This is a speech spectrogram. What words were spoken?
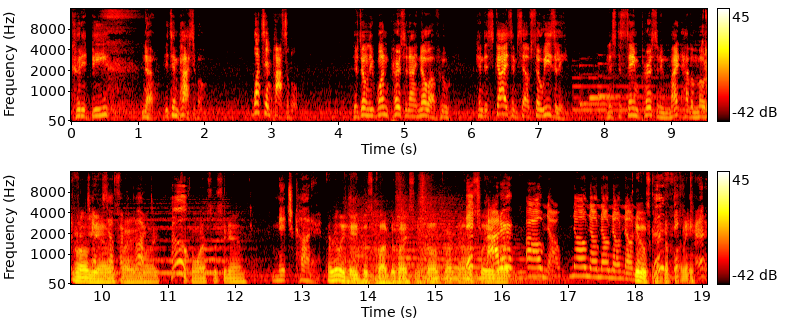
Could it be? No, it's impossible. What's impossible? There's only one person I know of who can disguise himself so easily. And it's the same person who might have a motive Oh for tearing yeah, South Park apart. like Who? I can watch this again. Mitch Connor. I really hate this plot device in South Park, honestly, Potter? but Oh no, no, no, no, no, no, it no. is kind of Mitch funny. Connor?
